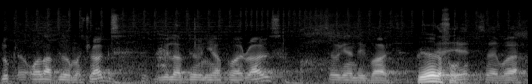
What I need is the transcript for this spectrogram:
Look, I love doing my shrugs. You love doing your upright rows. So we're going to do both. Beautiful. Yeah, yeah. So uh,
